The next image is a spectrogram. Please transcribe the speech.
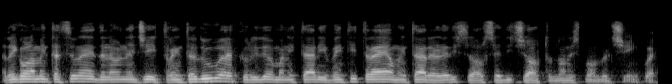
regolamentazione delle ONG 32, corridoi umanitari 23, aumentare le risorse 18, non risponde il 5.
